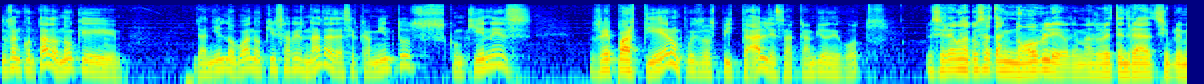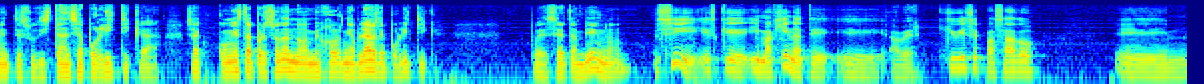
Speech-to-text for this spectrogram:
Nos han contado, ¿no? Que Daniel Novoa no quiere saber nada de acercamientos con quienes repartieron, pues, hospitales a cambio de votos. Sería una cosa tan noble o demás, o le tendrá simplemente su distancia política. O sea, con esta persona no es mejor ni hablar de política. Puede ser también, ¿no? Sí, es que imagínate, eh, a ver, ¿qué hubiese pasado eh,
